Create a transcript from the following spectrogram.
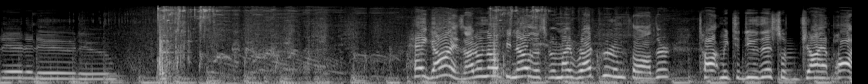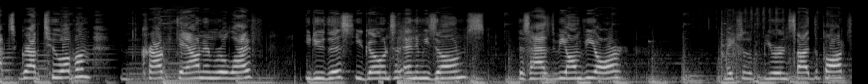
Hey guys, I don't know if you know this, but my rec room father taught me to do this with giant pots. Grab two of them, crouch down in real life. You do this, you go into the enemy zones. This has to be on VR. Make sure you're inside the pots.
